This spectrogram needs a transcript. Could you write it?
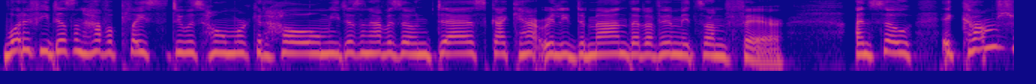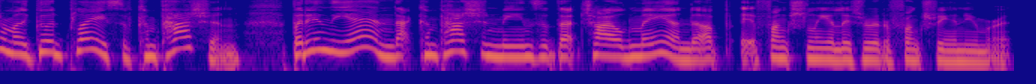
what if he doesn't have a place to do his homework at home? He doesn't have his own desk. I can't really demand that of him. It's unfair. And so it comes from a good place of compassion. But in the end, that compassion means that that child may end up functionally illiterate or functionally enumerate.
